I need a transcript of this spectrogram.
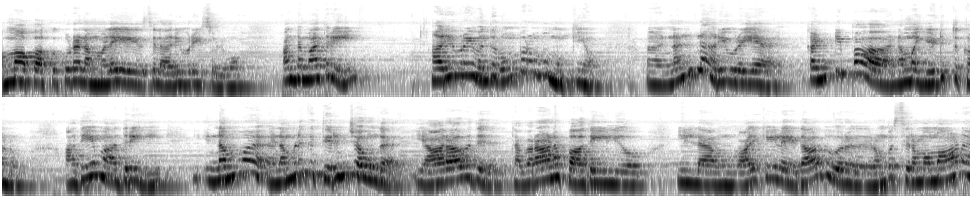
அம்மா அப்பாவுக்கு கூட நம்மளே சில அறிவுரை சொல்லுவோம். அந்த மாதிரி அறிவுரை வந்து ரொம்ப ரொம்ப முக்கியம். நல்ல அறிவுரையை கண்டிப்பாக நம்ம எடுத்துக்கணும். அதே மாதிரி நம்ம நம்மளுக்கு தெரிஞ்சவங்க யாராவது தவறான பாதையிலையோ இல்லை அவங்க வாழ்க்கையில் ஏதாவது ஒரு ரொம்ப சிரமமான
